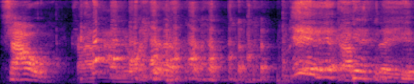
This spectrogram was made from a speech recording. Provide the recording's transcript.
Tchau. Caralho. Acaba isso daí.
